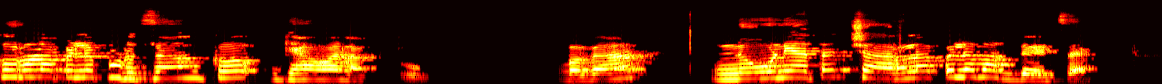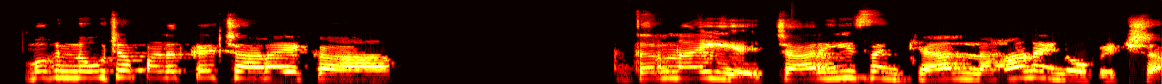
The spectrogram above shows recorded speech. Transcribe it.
करून आपल्याला पुढचा अंक घ्यावा लागतो. बघा. नऊने आता चारला आपल्याला भाग द्यायचा आहे. मग नऊच्या पाड्यात काय चार आहे का? तर नाहीये. चार ही संख्या लहान आहे नऊ पेक्षा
